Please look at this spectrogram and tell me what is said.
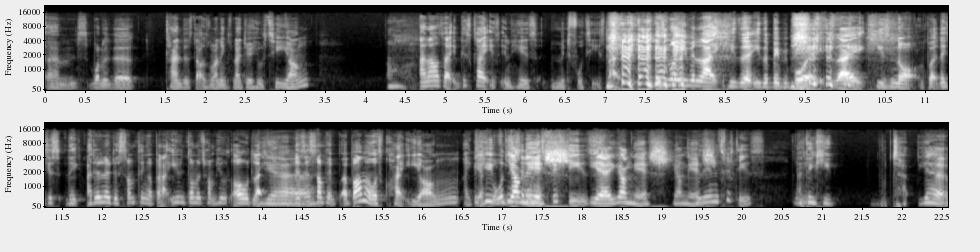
um, one of the candidates that was running for Nigeria, he was too young. Oh. And I was like, this guy is in his mid forties. Like, he's not even like he's a he's a baby boy. Like, he's not. But they just they I don't know. There's something about like, even Donald Trump. He was old. Like, yeah. there's just something. Obama was quite young. I guess. he, but he still in his youngish. fifties? Yeah, youngish, youngish. Was he in his fifties? I think he, yeah,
